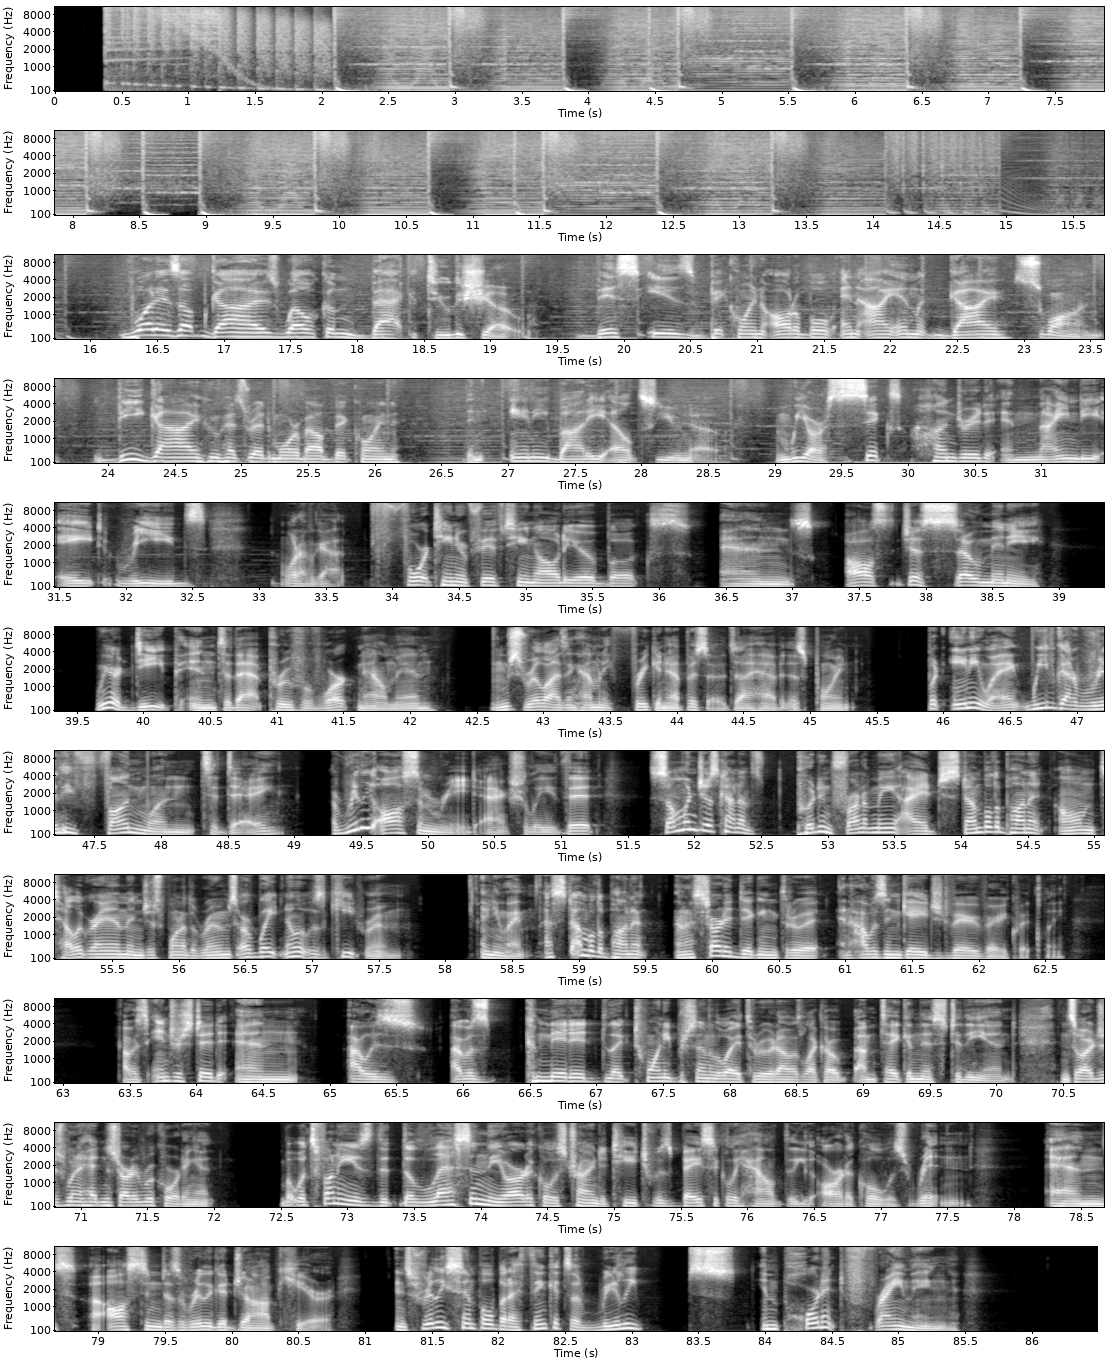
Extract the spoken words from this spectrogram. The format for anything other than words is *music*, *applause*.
What is up, guys? Welcome back to the show. This is Bitcoin Audible, and I am Guy Swan, the guy who has read more about Bitcoin than anybody else you know. And we are 698 reads. What I've got 14 or 15 audiobooks, and all just so many. We are deep into that proof of work now, man. I'm just realizing how many freaking episodes I have at this point. But anyway, we've got a really fun one today. A really awesome read, actually, that someone just kind of put in front of me. I had stumbled upon it on Telegram in just one of the rooms. Or wait, no, it was a Keet room. Anyway, I stumbled upon it and I started digging through it, and I was engaged very, very quickly. I was interested and I was I was committed like 20% of the way through it. I was like, oh, I'm taking this to the end. And so I just went ahead and started recording it. But what's funny is that the lesson the article was trying to teach was basically how the article was written. And uh, Austin does a really good job here. And it's really simple, but I think it's a really important framing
